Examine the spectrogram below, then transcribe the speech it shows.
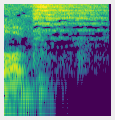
Club.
